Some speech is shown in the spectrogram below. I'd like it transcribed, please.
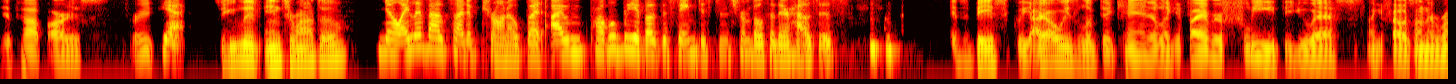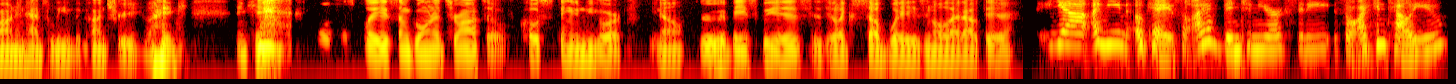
hip hop artist. Drake. Yeah. So you live in Toronto? No, I live outside of Toronto, but I'm probably about the same distance from both of their houses. it's basically I always looked at Canada like if I ever flee the US, like if I was on the run and had to leave the country, like in Canada closest place, I'm going to Toronto, closest thing to New York, you know. True, it basically is. Is there like subways and all that out there? Yeah, I mean, okay, so I have been to New York City, so I can tell you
